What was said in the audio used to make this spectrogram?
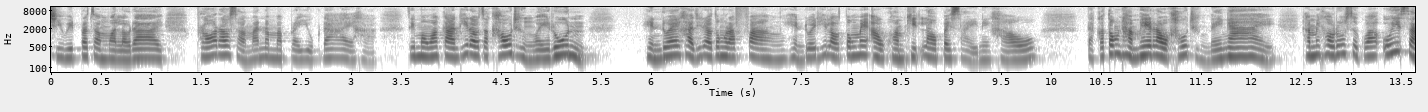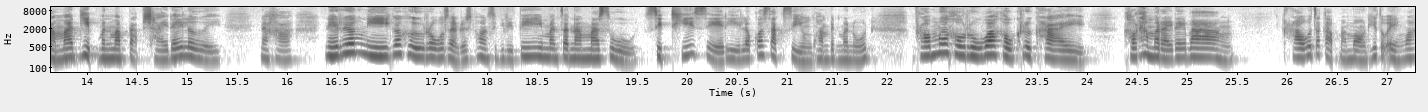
ชีวิตประจำวันเราได้ เพราะเราสามารถนำมาประยุกต์ได้ค่ะจริงมองว่าการที่เราจะเข้าถึงวัยรุ่น เห็นด้วยค่ะที่เราต้องรับฟัง เห็นด้วยที่เราต้องไม่เอาความคิดเราไปใส่ในเขาแต่ก็ต้องทำให้เราเข้าถึงได้ง่ายทำให้เขารู้สึกว่า อุ๊ยสามารถหยิบมันมาปรับใช้ได้เลย นะคะ ในเรื่องนี้ก็คือ roles and responsibility มันจะนำมาสู่สิทธิเสรี แล้วก็ศักดิ์ศรีของความเป็นมนุษย์ เพราะเมื่อเขารู้ว่าเขาคือใคร เขาทำอะไรได้บ้าง เขาจะกลับมามองที่ตัวเองว่า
